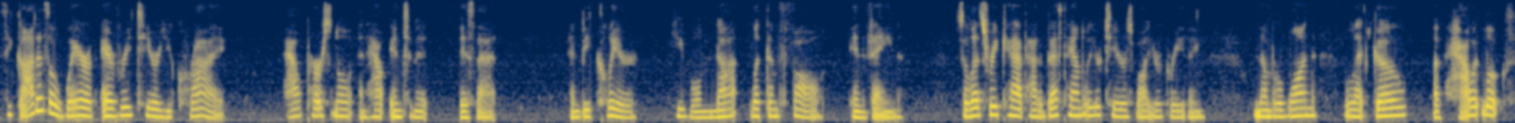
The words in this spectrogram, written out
See, God is aware of every tear you cry. How personal and how intimate is that? And be clear, He will not let them fall in vain. So let's recap how to best handle your tears while you're grieving. Number one, let go of how it looks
